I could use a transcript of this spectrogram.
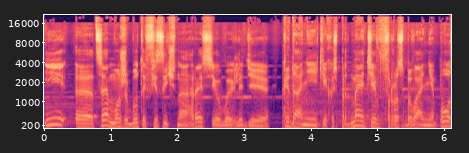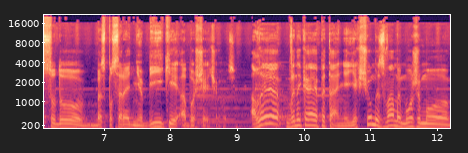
І е, це може бути фізична агресія у вигляді кидання якихось предметів, розбивання посуду, безпосередньо бійки або ще чогось. Але виникає питання: якщо ми з вами можемо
